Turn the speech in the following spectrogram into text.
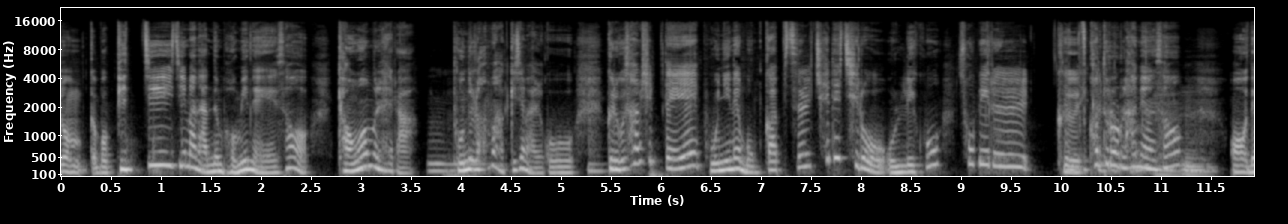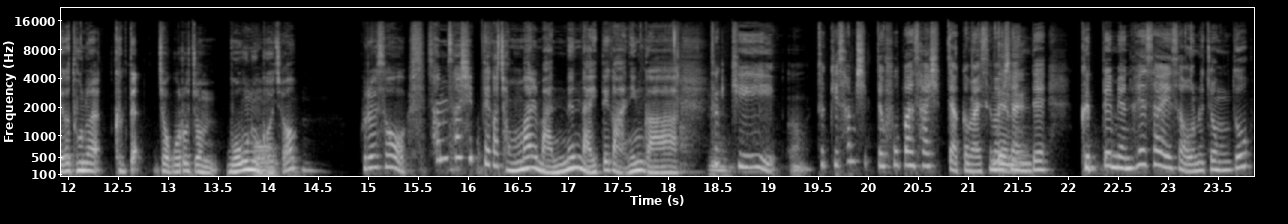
좀, 그러니까 뭐 빚지지만 않는 범위 내에서 경험을 해라. 음. 돈을 너무 아끼지 말고. 음. 그리고 30대에 본인의 몸값을 최대치로 올리고 소비를 그 컨트롤을. 하면서 음. 어, 내가 돈을 극단적으로 좀 모으는 어. 거죠. 음. 그래서 3, 40대가 정말 맞는 나이대가 아닌가. 특히 어, 특히 30대 후반 40대 아까 말씀하셨는데 그때면 회사에서 어느 정도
